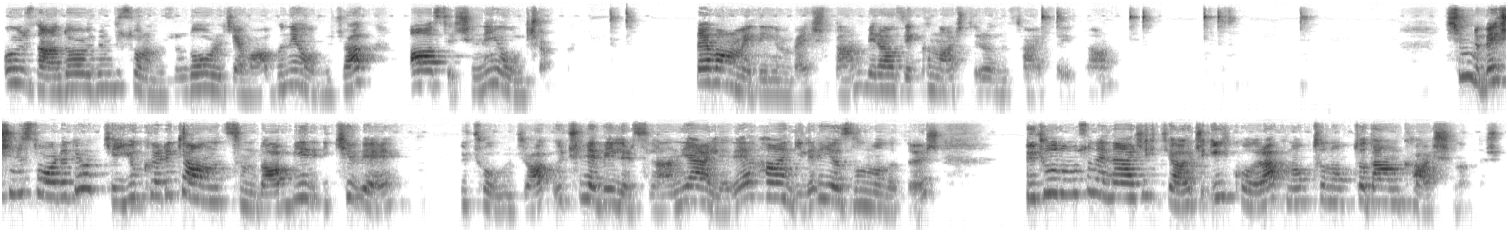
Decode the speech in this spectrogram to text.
O yüzden dördüncü sorumuzun doğru cevabı ne olacak? A seçeneği olacak. Devam edelim 5'ten. Biraz yakınlaştıralım sayfayı da. Şimdi 5. soruda diyor ki yukarıdaki anlatımda 1, 2 ve 3 olacak. 3 ile belirtilen yerlere hangileri yazılmalıdır? Vücudumuzun enerji ihtiyacı ilk olarak nokta noktadan karşılanır.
